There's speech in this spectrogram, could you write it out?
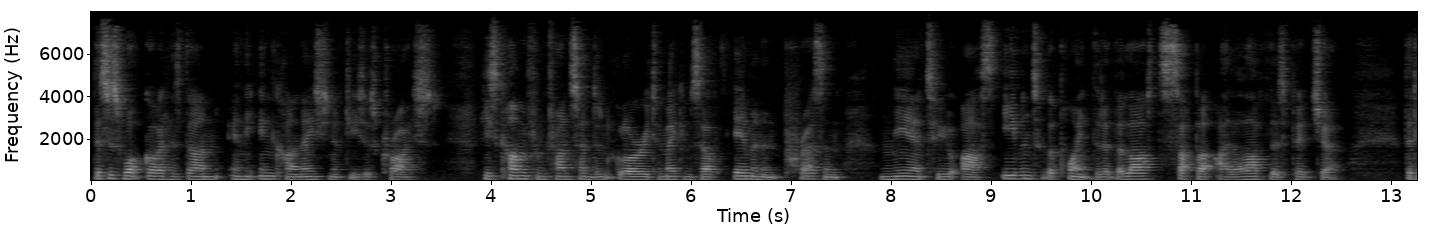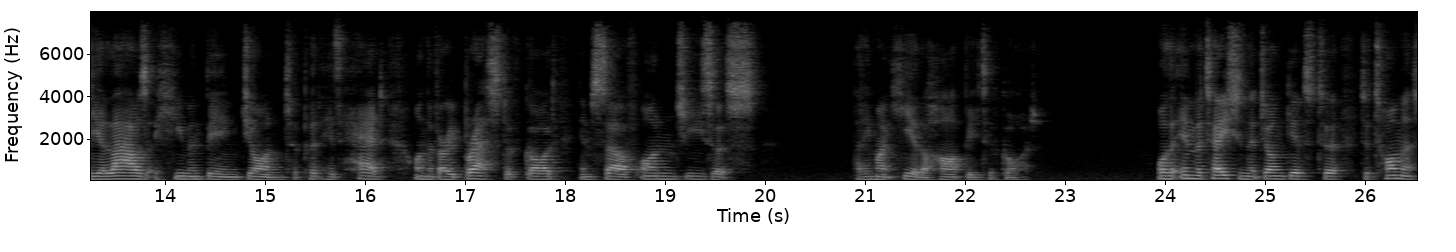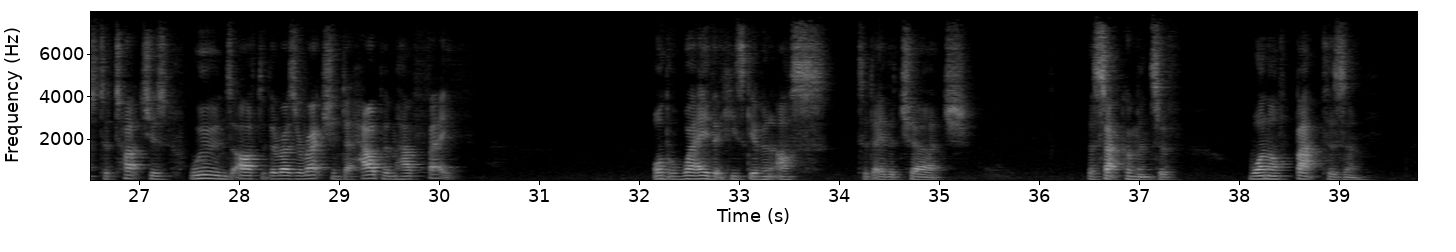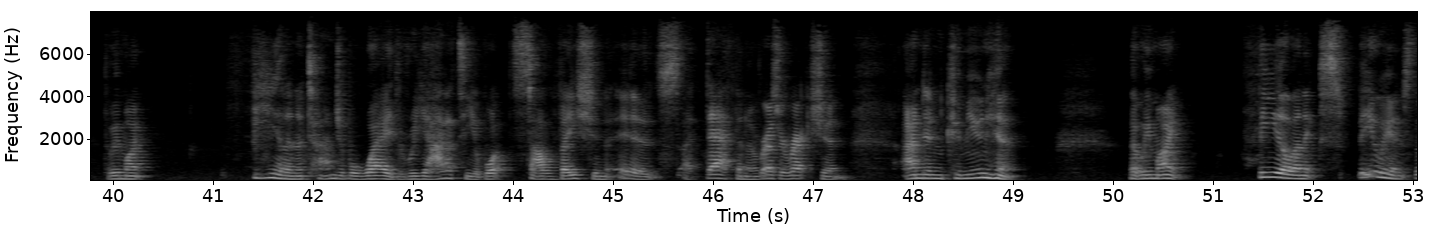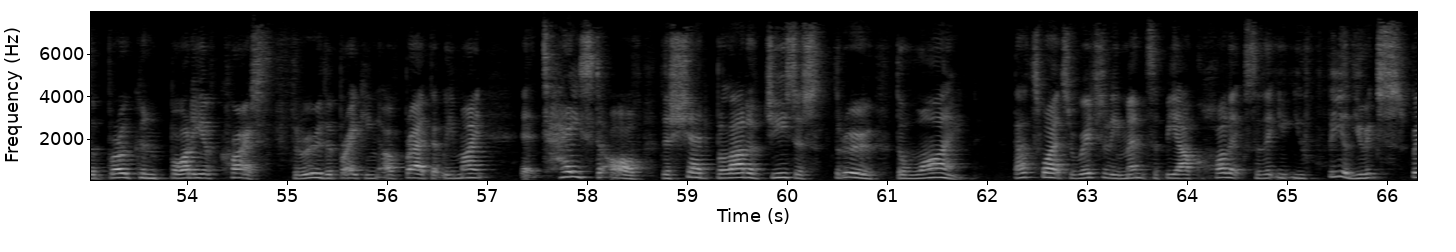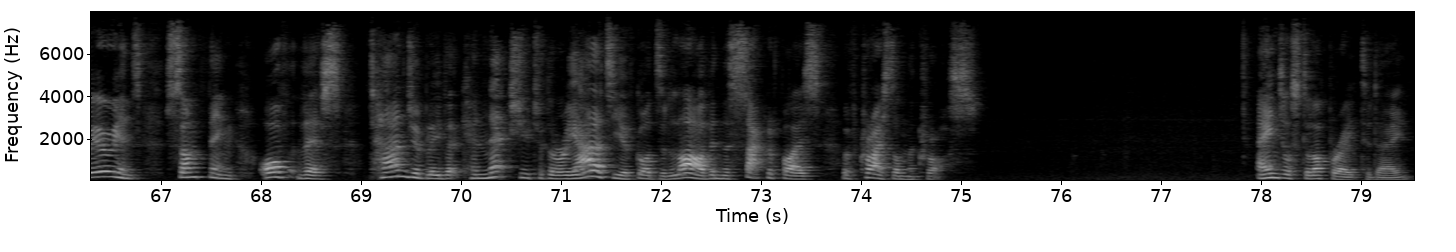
This is what God has done in the incarnation of Jesus Christ. He's come from transcendent glory to make himself immanent, present, near to us, even to the point that at the Last Supper, I love this picture that he allows a human being, John, to put his head on the very breast of God himself, on Jesus, that he might hear the heartbeat of God. Or the invitation that John gives to, to Thomas to touch his wounds after the resurrection to help him have faith. Or the way that he's given us today, the church, the sacraments of one off baptism, that we might feel in a tangible way the reality of what salvation is a death and a resurrection, and in communion, that we might feel and experience the broken body of Christ through the breaking of bread, that we might taste of the shed blood of Jesus through the wine. That's why it's originally meant to be alcoholic, so that you, you feel, you experience something of this tangibly that connects you to the reality of God's love in the sacrifice of Christ on the cross. Angels still operate today,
